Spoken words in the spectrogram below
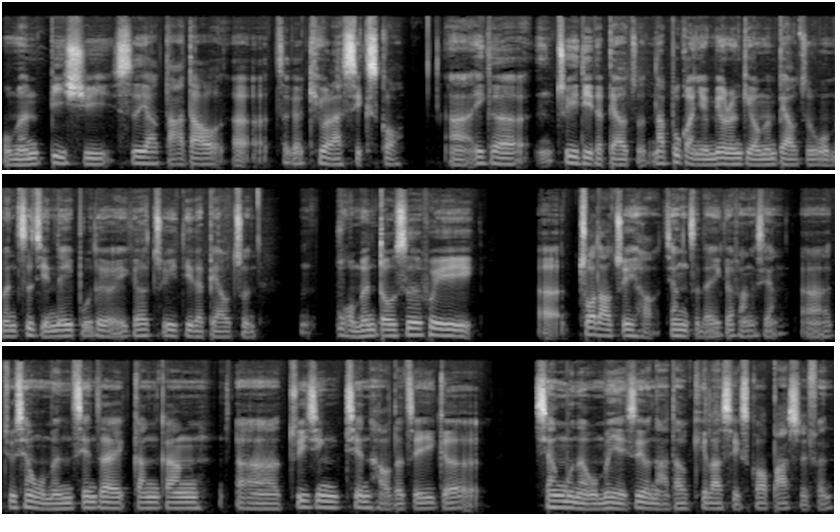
我们必须是要达到呃这个 QLAS score。啊，一个最低的标准。那不管有没有人给我们标准，我们自己内部都有一个最低的标准。我们都是会呃做到最好这样子的一个方向。啊，就像我们现在刚刚呃最近建好的这一个项目呢，我们也是有拿到 QLAS Score 八十分。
